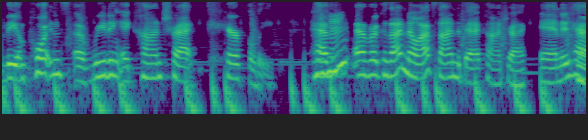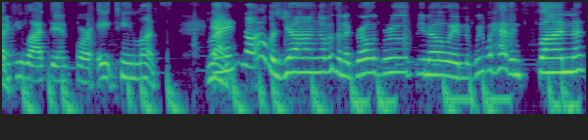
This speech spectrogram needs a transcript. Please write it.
The importance of reading a contract carefully. Have mm-hmm. you ever, because I know I've signed a bad contract and it had right. me locked in for 18 months. Right. And, you know, I was young, I was in a girl group, you know, and we were having fun.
